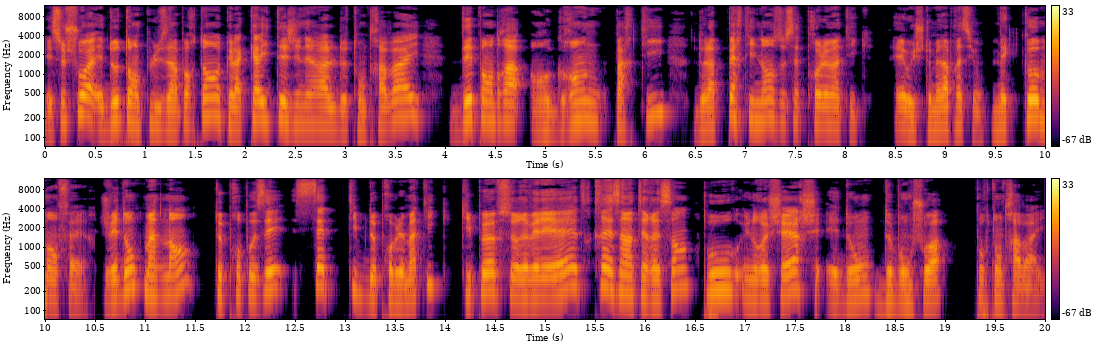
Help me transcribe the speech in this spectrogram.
Et ce choix est d'autant plus important que la qualité générale de ton travail dépendra en grande partie de la pertinence de cette problématique. Eh oui, je te mets la pression. Mais comment faire? Je vais donc maintenant te proposer sept types de problématiques qui peuvent se révéler être très intéressants pour une recherche et donc de bons choix pour ton travail.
